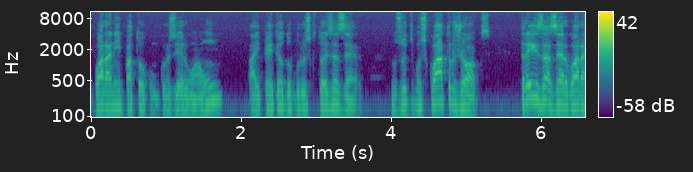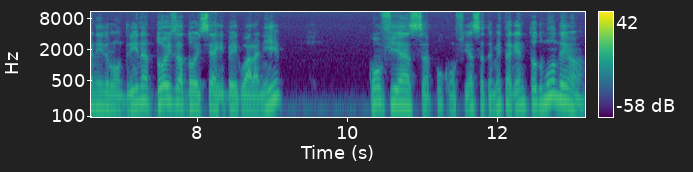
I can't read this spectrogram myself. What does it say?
Guarani empatou com o Cruzeiro 1 a 1 aí perdeu do Brusque 2 a 0 Nos últimos quatro jogos, 3 a 0 Guarani de Londrina, 2 a 2 CRB e Guarani. Confiança, pô, Confiança também tá ganhando todo mundo, hein, ó.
